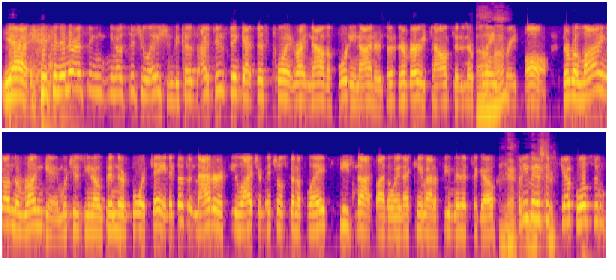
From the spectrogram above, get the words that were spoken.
Yeah, it's an interesting, you know, situation because I do think at this point right now the 49ers, they're, they're very talented and they're playing uh-huh. great ball. They're relying on the run game, which has, you know, been their forte. And it doesn't matter if Elijah Mitchell's going to play. He's not, by the way. That came out a few minutes ago. Yeah, but even if it's Jeff Wilson,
